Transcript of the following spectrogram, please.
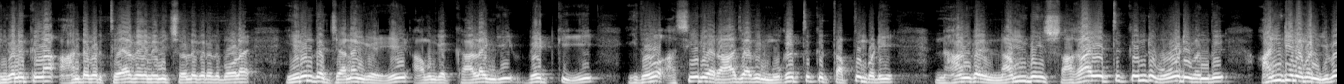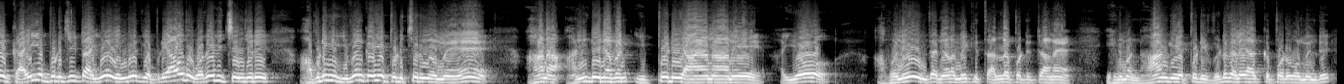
எங்களுக்கெல்லாம் ஆண்டவர் தேவையில்லைன்னு சொல்லுகிறது போல இருந்த ஜனங்கள் அவங்க கலங்கி வெட்கி இதோ அசீரிய ராஜாவின் முகத்துக்கு தப்பும்படி நாங்கள் நம்பி சகாயத்துக்கென்று ஓடி வந்து அண்டினவன் இவன் கையை பிடிச்சிட்டு ஐயோ எங்களுக்கு எப்படியாவது உதவி செஞ்சிரு அப்படின்னு இவன் கையை பிடிச்சிருந்தோமே. ஆனா அண்டினவன் இப்படி ஆனானே. ஐயோ அவனே இந்த நிலைமைக்கு தள்ளப்பட்டுட்டானே. இனிமேல் நாங்கள் எப்படி விடுதலையாக்கப்படுவோம் என்று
